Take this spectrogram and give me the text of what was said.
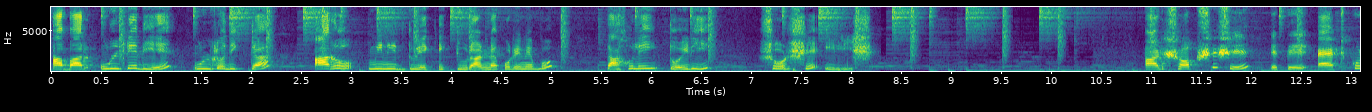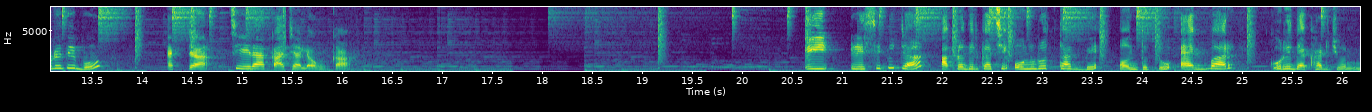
আবার উল্টে দিয়ে উল্টো দিকটা আরও মিনিট দুয়েক একটু রান্না করে নেব। তাহলেই তৈরি সর্ষে, ইলিশ। আর সবশেষে এতে অ্যাড করে দেব একটা চেরা কাঁচা লঙ্কা। এই রেসিপিটা আপনাদের কাছে অনুরোধ থাকবে অন্তত একবার করে দেখার জন্য।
